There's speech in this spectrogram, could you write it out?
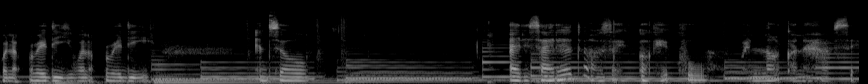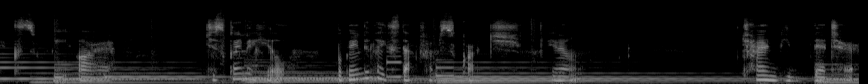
we're not ready, we're not ready. And so I decided, I was like, okay, cool, we're not gonna have sex. We are just to heal. We're going to like start from scratch, you know, try and be better.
